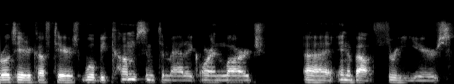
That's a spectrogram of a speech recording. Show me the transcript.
rotator cuff tears will become symptomatic or enlarge uh, in about three years?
